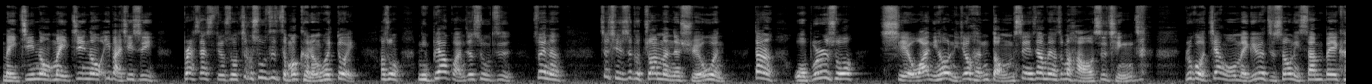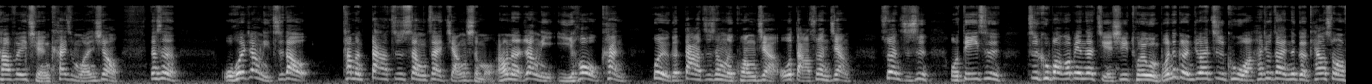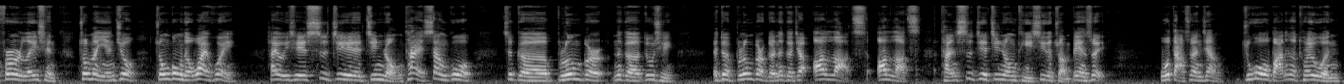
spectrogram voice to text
美金哦，美金哦，一百七十亿。Bress 就说这个数字怎么可能会对？他说你不要管这数字。所以呢，这其实是个专门的学问。但我不是说写完以后你就很懂，世界上没有这么好的事情。如果这样，我每个月只收你三杯咖啡钱，开什么玩笑？但是我会让你知道他们大致上在讲什么，然后呢，让你以后看会有个大致上的框架。我打算这样，虽然只是我第一次智库报告，变在解析推文，不过那个人就在智库啊，他就在那个 Council of Foreign Relations 专门研究中共的外汇，还有一些世界金融，他也上过这个 Bloomberg 那个对不起。哎，对，Bloomberg 那个叫 a l l o t s a l l o t s 谈世界金融体系的转变，所以我打算这样：如果我把那个推文，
